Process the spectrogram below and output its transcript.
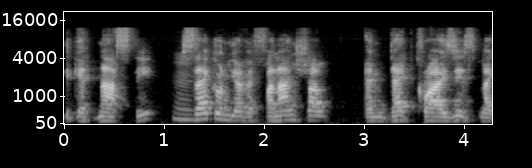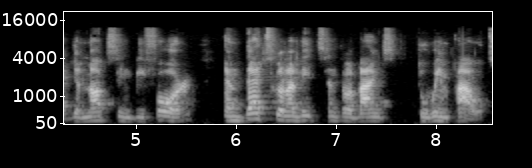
that get nasty. Mm. Second, you have a financial and debt crisis like you're not seen before. And that's going to lead central banks to wimp out.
